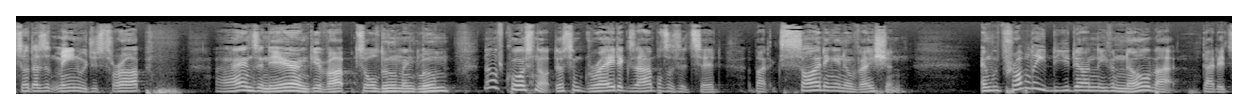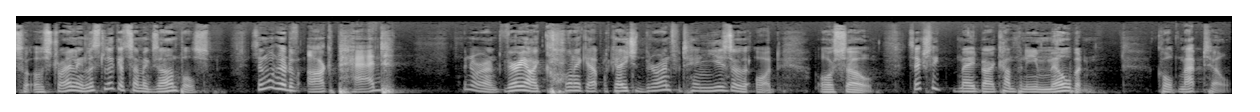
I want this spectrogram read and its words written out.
so does it mean we just throw up our hands in the air and give up? It's all doom and gloom? No, of course not. There's some great examples, as it said, about exciting innovation. And we probably you don't even know about that it's Australian. Let's look at some examples. Has anyone heard of ArcPad? It's been around, very iconic application, been around for 10 years or, or so. It's actually made by a company in Melbourne called Maptel.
